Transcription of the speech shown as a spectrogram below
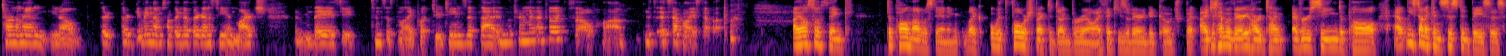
tournament you know they're they're giving them something that they're going to see in March. And the AAC consistently put two teams, if that, in the tournament. I feel like so. Um, it's it's definitely a step up. I also think DePaul notwithstanding, like with full respect to Doug Bruno, I think he's a very good coach, but I just have a very hard time ever seeing DePaul, at least on a consistent basis,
